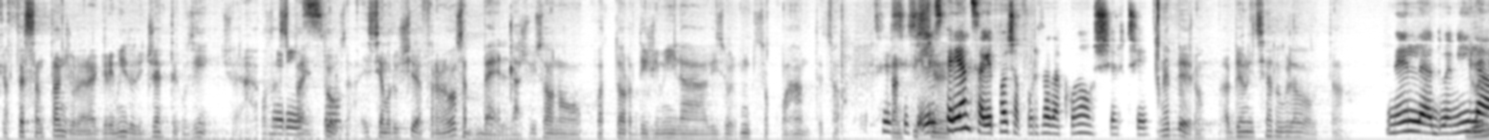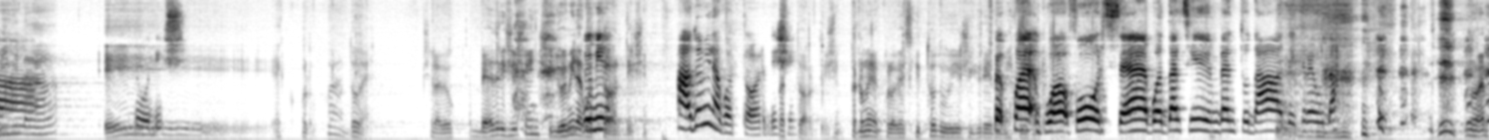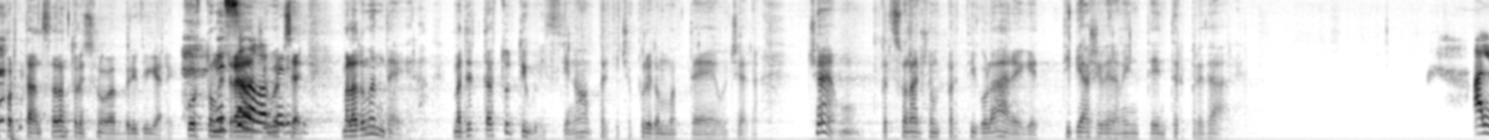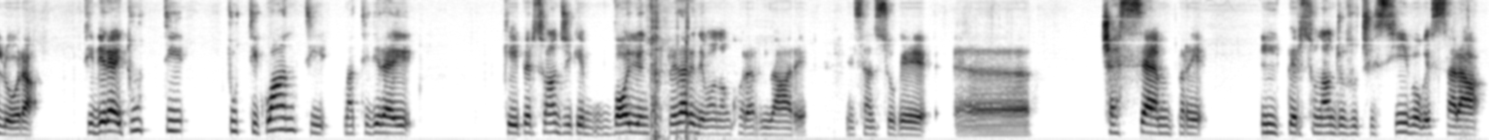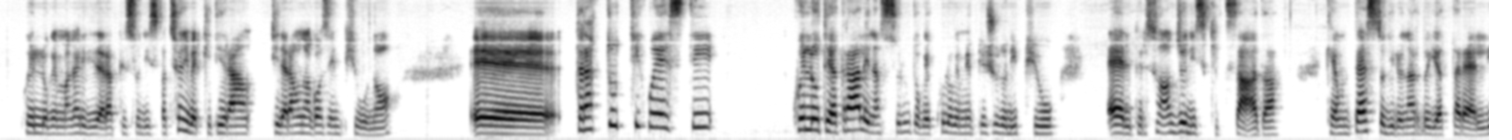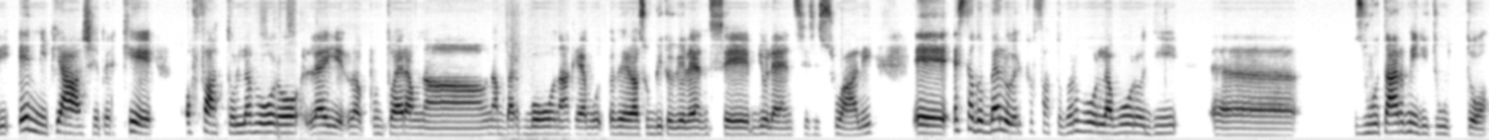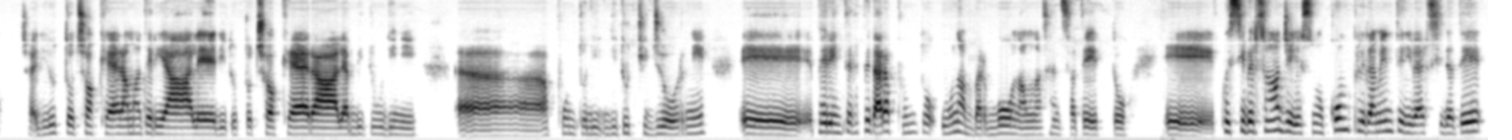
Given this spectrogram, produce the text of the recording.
Caffè Sant'Angelo era gremito di gente così, cioè una cosa Verissimo. spaventosa. E siamo riusciti a fare una cosa bella, ci sono 14.000 visual, non so quante, insomma, Sì, sì, sì, tantissime. l'esperienza che poi ci ha portato a conoscerci È vero, abbiamo iniziato quella volta. nel 2012. 2000 e... eccolo qua, dov'è? Ce l'avevo. Beatrice 2000 2014. Ah, 2014. 14. Perlomeno è quello che hai scritto tu, io ci credo, fido. può- forse, eh, può darsi che io invento date, creo date. Non ha importanza, tanto nessuno va a verificare. Nessuno va Cortometraggi, a web serie. verificare. Ma la domanda era, ma tra tutti questi, no? Perché c'è pure Don Matteo, eccetera. C'è un personaggio in particolare che ti piace veramente interpretare? Allora, ti direi tutti, tutti quanti, ma ti direi che i personaggi che voglio interpretare devono ancora arrivare, nel senso che eh, c'è sempre il personaggio successivo che sarà quello che magari ti darà più soddisfazioni perché ti darà, ti darà una cosa in più, no? Eh, tra tutti questi, quello teatrale in assoluto, che è quello che mi è piaciuto di più, è il personaggio di Schizzata, che è un testo di Leonardo Iattarelli e mi piace perché ho fatto un lavoro, lei appunto era una, una barbona che aveva subito violenze, violenze sessuali e è stato bello perché ho fatto proprio un lavoro di eh, svuotarmi di tutto, cioè di tutto ciò che era materiale, di tutto ciò che era le abitudini eh, appunto di, di tutti i giorni per interpretare appunto una barbona, una senza tetto e questi personaggi che sono completamente diversi da te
